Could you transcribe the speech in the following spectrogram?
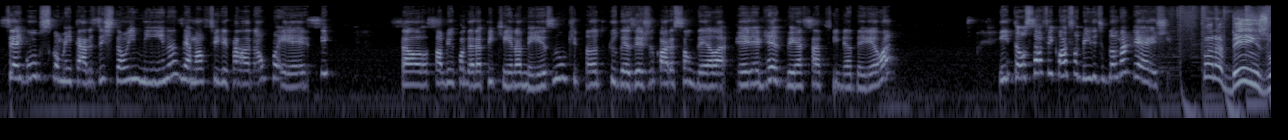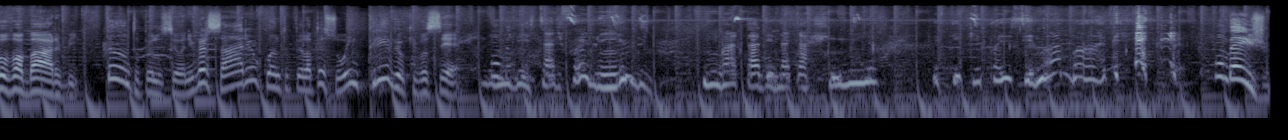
segundo os comentários, estão em Minas. É uma filha que ela não conhece ela sabia quando era pequena mesmo, que tanto que o desejo do coração dela é rever essa filha dela. Então só ficou a família de Dona Regi. Parabéns, vovó Barbie! Tanto pelo seu aniversário, quanto pela pessoa incrível que você é. O aniversário foi lindo. embatar dentro da caixinha e fiquei parecendo uma Barbie. Um beijo!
